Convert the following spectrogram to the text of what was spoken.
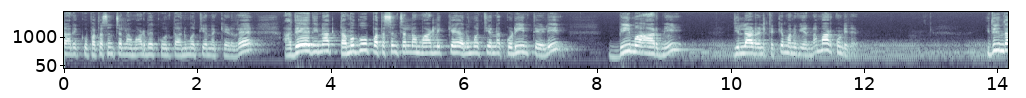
ತಾರೀಕು ಪಥಸಂಚಲನ ಮಾಡಬೇಕು ಅಂತ ಅನುಮತಿಯನ್ನು ಕೇಳಿದ್ರೆ, ಅದೇ ದಿನ ತಮಗೂ ಪಥಸಂಚಲನ ಮಾಡಲಿಕ್ಕೆ ಅನುಮತಿಯನ್ನು ಕೊಡಿ ಅಂತೇಳಿ ಭೀಮ ಆರ್ಮಿ ಜಿಲ್ಲಾಡಳಿತಕ್ಕೆ ಮನವಿಯನ್ನು ಮಾಡಿಕೊಂಡಿದೆ. ಇದರಿಂದ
